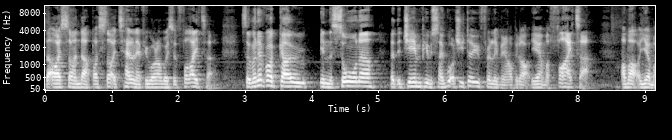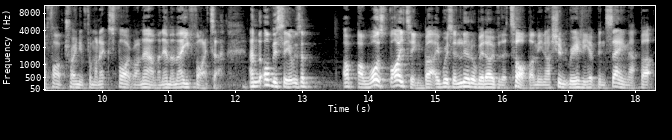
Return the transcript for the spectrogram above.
that I signed up, I started telling everyone I was a fighter. So whenever I go in the sauna, at the gym, people say, What do you do for a living? I'll be like, Yeah, I'm a fighter. I'm like, Yeah, I'm a fight training for my next fight right now. I'm an MMA fighter. And obviously, it was a I, was fighting, but it was a little bit over the top. I mean, I shouldn't really have been saying that, but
